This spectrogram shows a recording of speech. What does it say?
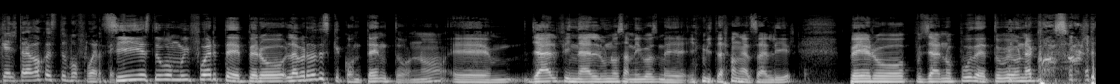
que el trabajo estuvo fuerte. Sí, estuvo muy fuerte, pero la verdad es que contento, ¿no? Eh, ya al final unos amigos me invitaron a salir, pero pues ya no pude, tuve una consulta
